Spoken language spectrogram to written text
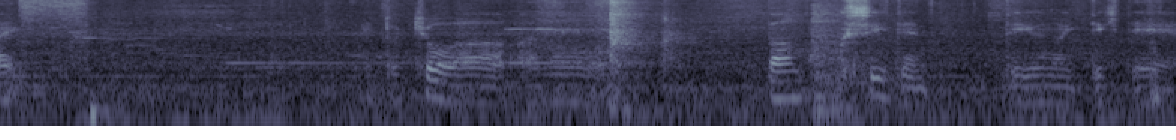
はい。えっと今日はあのバンクシー展っていうの行ってきて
